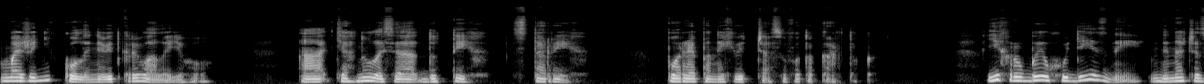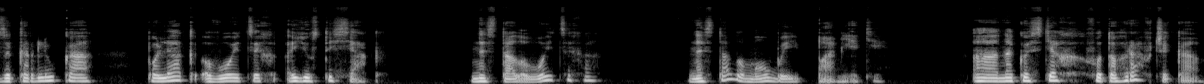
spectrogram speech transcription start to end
майже ніколи не відкривала його, а тягнулася до тих старих, порепаних від часу фотокарток. Їх робив худізний, неначе закарлюка поляк Войцех Юстисяк. Не стало Войцеха, не стало мов би, й пам'яті. А на костях фотографчика,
